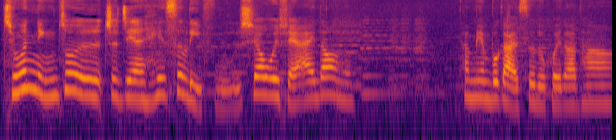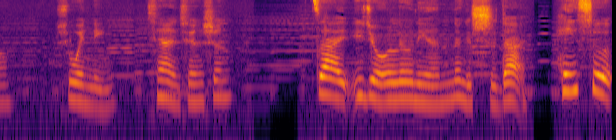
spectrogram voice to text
请问您做的这件黑色礼服是要为谁哀悼呢？”她面不改色地回答：“他是为您。”亲爱的先生，在一九二六年那个时代，黑色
